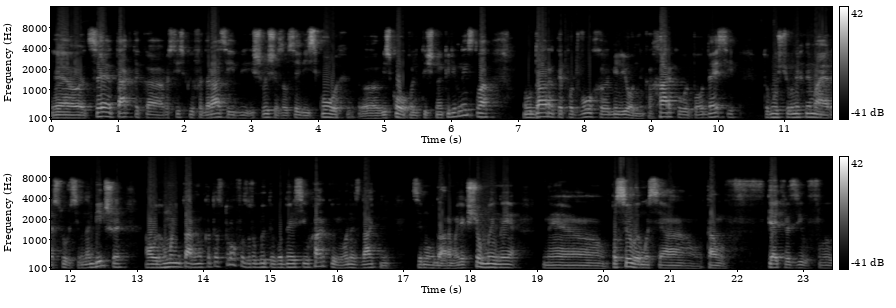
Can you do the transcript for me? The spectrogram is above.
Е, Це тактика Російської Федерації і швидше за все військових, військово-політичного керівництва ударити по двох мільйонниках Харкову по Одесі, тому що у них немає ресурсів на більше. А от гуманітарну катастрофу зробити в Одесі і в Харкові вони здатні цими ударами. Якщо ми не, не посилимося там в 5 разів в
